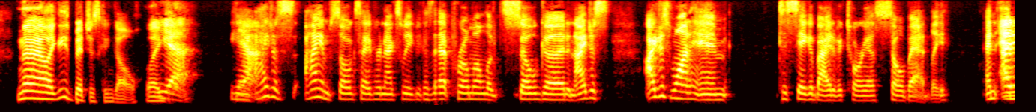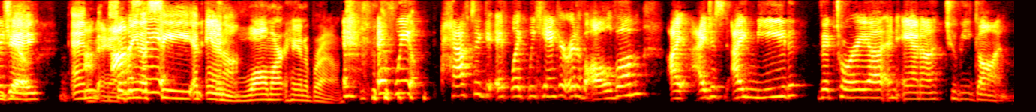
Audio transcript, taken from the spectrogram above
nah, like these bitches can go. Like yeah. Yeah, Yeah. I just I am so excited for next week because that promo looked so good and I just I just want him to say goodbye to Victoria so badly. And I do MJ and And- Serena Honestly- C and and Anna. Walmart Hannah Brown. if we have to get if like we can't get rid of all of them i i just i need Victoria and Anna to be gone.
